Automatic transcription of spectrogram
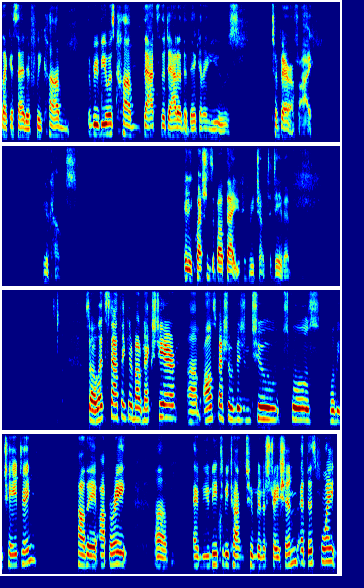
like I said, if we come, the reviewers come, that's the data that they're gonna use to verify your counts. Any questions about that, you can reach out to David. So let's start thinking about next year. Um, all special provision two schools will be changing how they operate. Um, and you need to be talking to administration at this point,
